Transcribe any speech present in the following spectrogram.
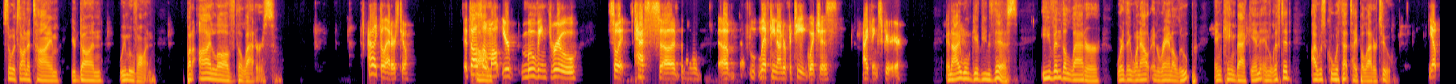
So it's on a time you're done we move on. But i love the ladders. I like the ladders too. It's also Um, mul- you're moving through, so it tests uh, uh, lifting under fatigue, which is, I think, superior. and i will give you this even the ladder where they went out and ran a loop and came back in and lifted i was cool with that type of ladder too. Yep.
